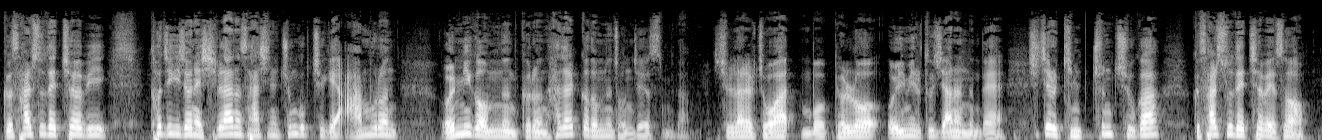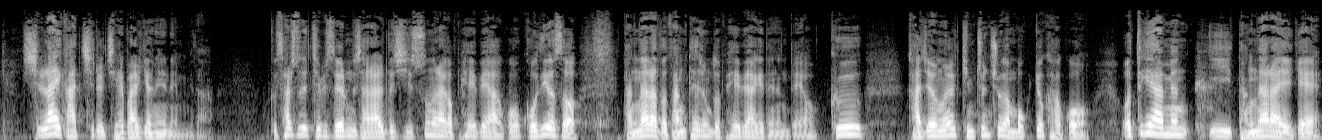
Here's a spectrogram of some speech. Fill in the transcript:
그 살수대첩이 터지기 전에 신라는 사실은 중국 측에 아무런 의미가 없는 그런 하잘것 없는 존재였습니다. 신라를 좋아 뭐 별로 의미를 두지 않았는데 실제로 김춘추가 그 살수대첩에서 신라의 가치를 재발견해냅니다. 그 살수대첩에서 여러분들 잘 알듯이 수나라가 패배하고 곧이어서 당나라도 당태종도 패배하게 되는데요. 그 과정을 김춘추가 목격하고 어떻게 하면 이 당나라에게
